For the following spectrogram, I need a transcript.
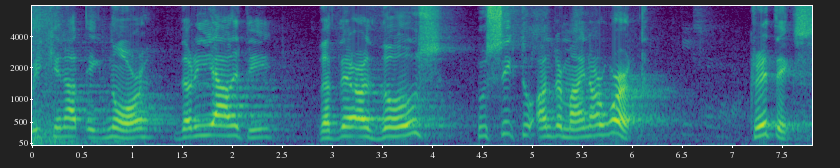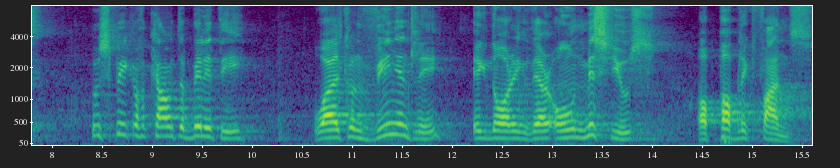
we cannot ignore the reality that there are those who seek to undermine our work. Critics who speak of accountability while conveniently ignoring their own misuse of public funds.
